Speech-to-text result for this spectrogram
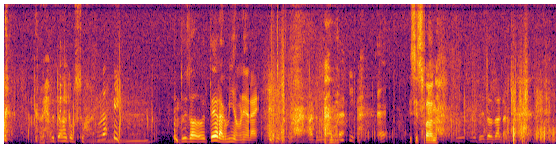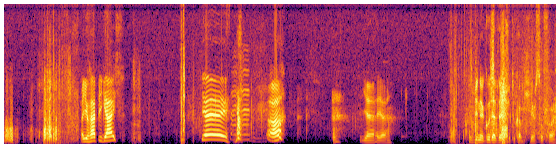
I have a dog also. Hey. This is fun. Are you happy, guys? Yay! Huh? Yeah, yeah. It's been a good adventure to come here so far.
